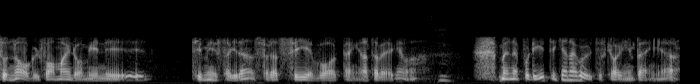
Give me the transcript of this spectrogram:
så nagelfar man ju dem in i, till minsta gräns för att se var pengarna tar vägen. Va? Men när politikerna går ut och ska ha in pengar,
